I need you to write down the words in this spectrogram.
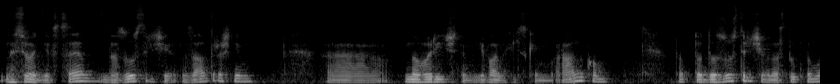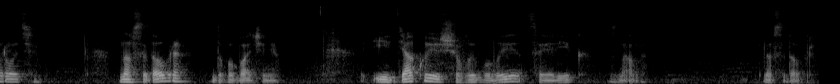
На сьогодні все. До зустрічі завтрашнім е, новорічним євангельським ранком. Тобто до зустрічі в наступному році. На все добре, до побачення. І дякую, що ви були цей рік з нами. На все добре.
